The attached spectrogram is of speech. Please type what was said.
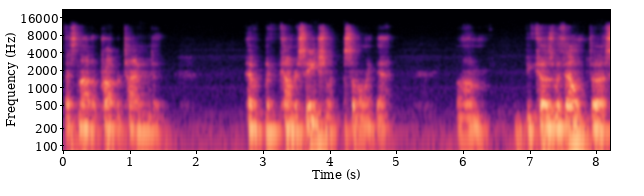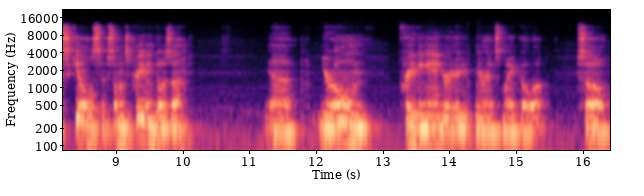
That's not a proper time to have a conversation with someone like that. Um, because without uh, skills, if someone's craving goes up, uh, your own craving, anger, ignorance might go up. So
